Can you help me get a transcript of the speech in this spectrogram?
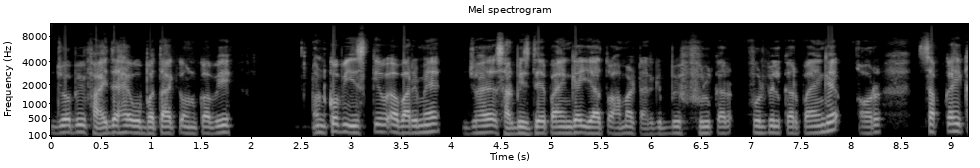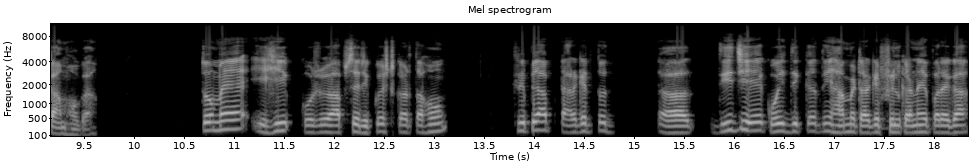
जो भी फ़ायदा है वो बता के उनका भी, उनको भी इसके बारे में जो है सर्विस दे पाएँगे या तो हमारा टारगेट भी फुल कर फुलफिल कर पाएँगे और सबका ही काम होगा। तो मैं यही आपसे रिक्वेस्ट करता हूँ, कृपया आप टारगेट तो दीजिए, कोई दिक्कत नहीं, हमें टारगेट फिल करना ही पड़ेगा।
